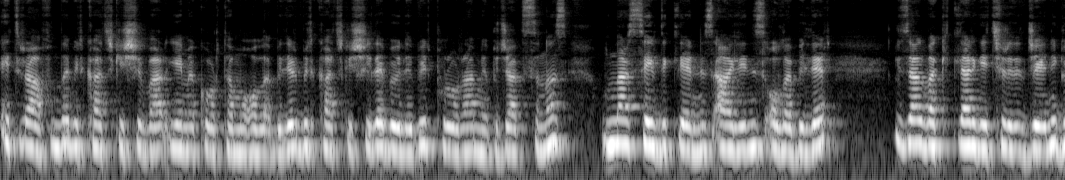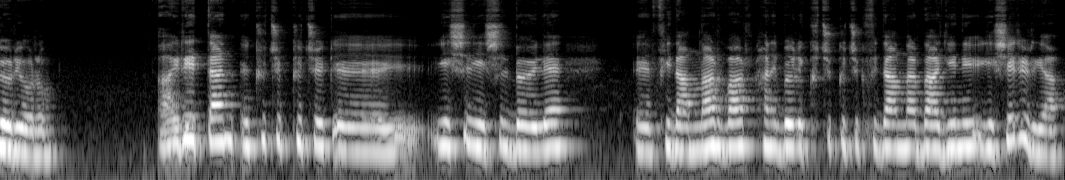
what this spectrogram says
etrafında birkaç kişi var. Yemek ortamı olabilir. Birkaç kişiyle böyle bir program yapacaksınız. Bunlar sevdikleriniz, aileniz olabilir. Güzel vakitler geçirileceğini görüyorum. Ayrıyetten e, küçük küçük e, yeşil yeşil böyle e, fidanlar var. Hani böyle küçük küçük fidanlar daha yeni yeşerir ya.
